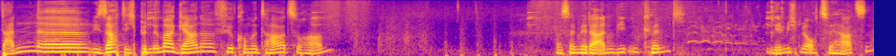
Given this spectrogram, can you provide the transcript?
Dann, äh, wie gesagt, ich bin immer gerne für Kommentare zu haben. Was ihr mir da anbieten könnt, nehme ich mir auch zu Herzen.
